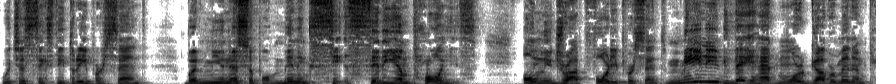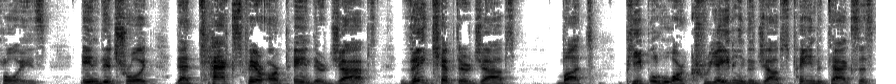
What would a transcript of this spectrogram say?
which is 63%, but municipal, meaning city employees, only dropped 40%, meaning they had more government employees in Detroit that taxpayer are paying their jobs. They kept their jobs, but people who are creating the jobs, paying the taxes,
